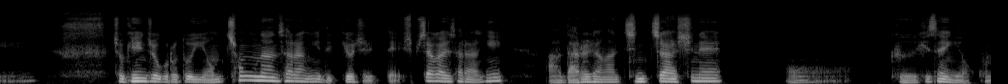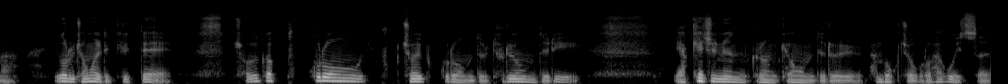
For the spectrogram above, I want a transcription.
예. 저 개인적으로도 이 엄청난 사랑이 느껴질 때 십자가의 사랑이 아 나를 향한 진짜 신의 어, 그 희생이었구나 이거를 정말 느낄 때 저희가 부끄러운 저의 부끄러움들 두려움들이 약해지는 그런 경험들을 반복적으로 하고 있어요.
